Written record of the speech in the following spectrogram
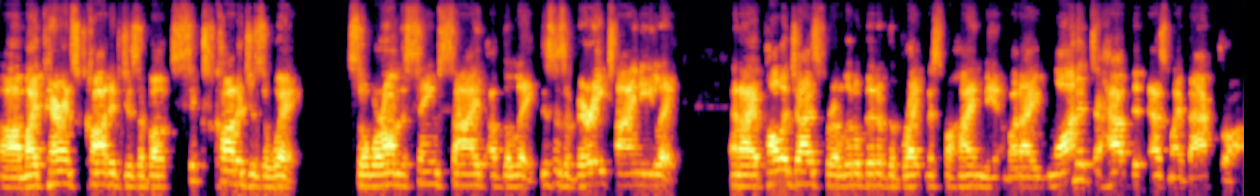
Uh, my parents' cottage is about six cottages away. So we're on the same side of the lake. This is a very tiny lake. And I apologize for a little bit of the brightness behind me, but I wanted to have it as my backdrop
